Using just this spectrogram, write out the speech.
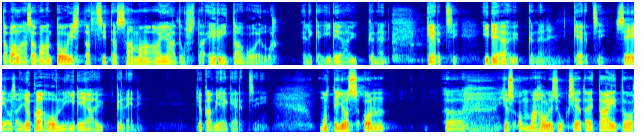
tavallaan sä vaan toistat sitä samaa ajatusta eri tavoilla. Eli idea ykkönen, kertsi, idea ykkönen, kertsi. C-osa, joka on idea ykkönen, joka vie kertsiin. Mutta jos on, ö, jos on mahdollisuuksia tai taitoa,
